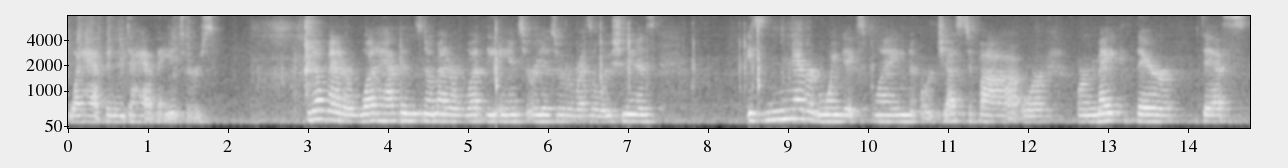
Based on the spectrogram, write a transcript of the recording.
what happened and to have answers no matter what happens, no matter what the answer is or the resolution is, it's never going to explain or justify or or make their deaths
